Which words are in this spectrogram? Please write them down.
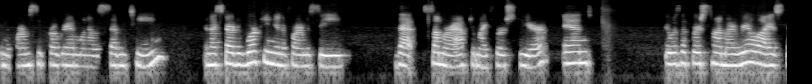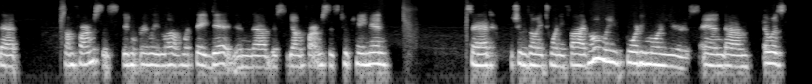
in the pharmacy program when I was 17. And I started working in a pharmacy that summer after my first year. And it was the first time I realized that some pharmacists didn't really love what they did. And uh, this young pharmacist who came in said, she was only 25, only 40 more years. And um, it was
